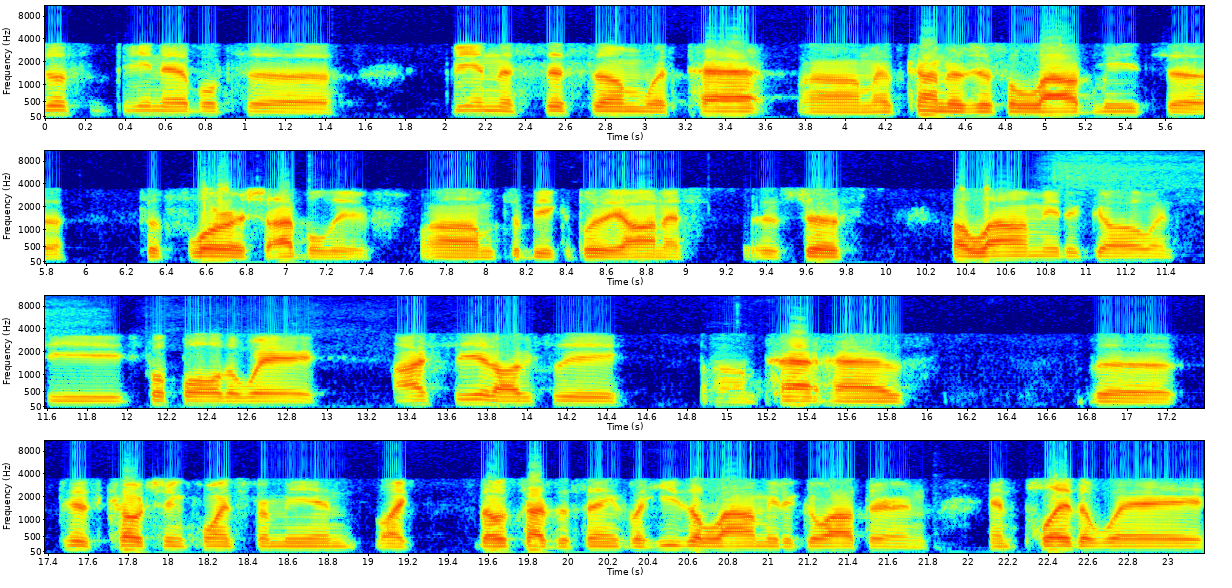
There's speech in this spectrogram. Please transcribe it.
just being able to be in system with Pat um, has kind of just allowed me to to flourish. I believe, um, to be completely honest, it's just allowing me to go and see football the way I see it. Obviously, um, Pat has the his coaching points for me and like those types of things, but he's allowing me to go out there and and play the way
